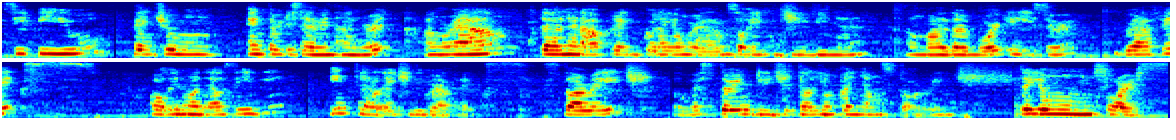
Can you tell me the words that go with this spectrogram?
CPU, Pentium N3700. Ang RAM, dahil nga na-upgrade ko na yung RAM, so 8GB na. Ang motherboard, Acer. Graphics, all-in-one LCD. Intel HD graphics. Storage, Western Digital yung kanyang storage. Ito yung source.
